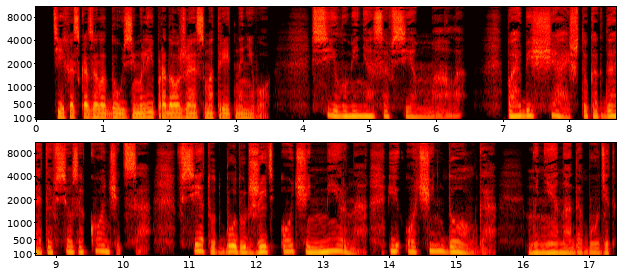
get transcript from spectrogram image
— тихо сказала дух земли, продолжая смотреть на него — Сил у меня совсем мало. Пообещай, что когда это все закончится, все тут будут жить очень мирно и очень долго. Мне надо будет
